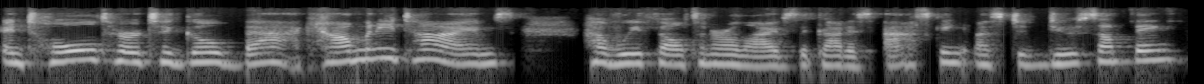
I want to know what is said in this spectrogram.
and told her to go back. How many times have we felt in our lives that God is asking us to do something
